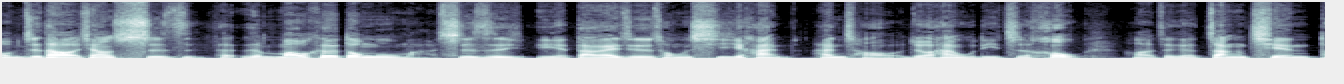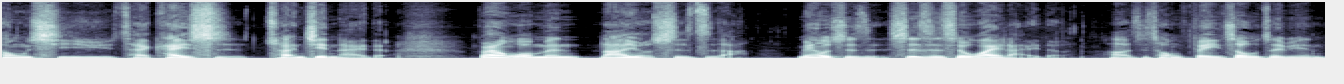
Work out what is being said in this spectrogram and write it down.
我们知道，像狮子，它是猫科动物嘛。狮子也大概就是从西汉汉朝，就汉武帝之后啊，这个张骞通西域才开始传进来的。不然我们哪有狮子啊？没有狮子，狮子是外来的啊，是从非洲这边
